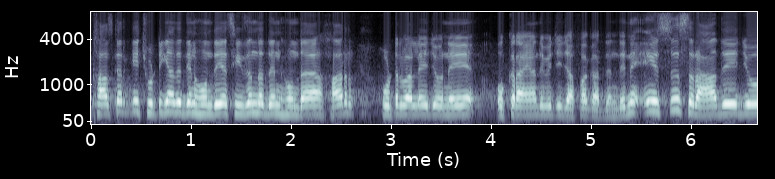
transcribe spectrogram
ਖਾਸ ਕਰਕੇ ਛੁੱਟੀਆਂ ਦੇ ਦਿਨ ਹੁੰਦੇ ਆ ਸੀਜ਼ਨ ਦਾ ਦਿਨ ਹੁੰਦਾ ਹੈ ਹਰ ਹੋਟਲ ਵਾਲੇ ਜੋ ਨੇ ਉਹ ਕਿਰਾਇਆਂ ਦੇ ਵਿੱਚ ਇਜ਼ਾਫਾ ਕਰ ਦਿੰਦੇ ਨੇ। ਇਸ ਸਰਾਂ ਦੇ ਜੋ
